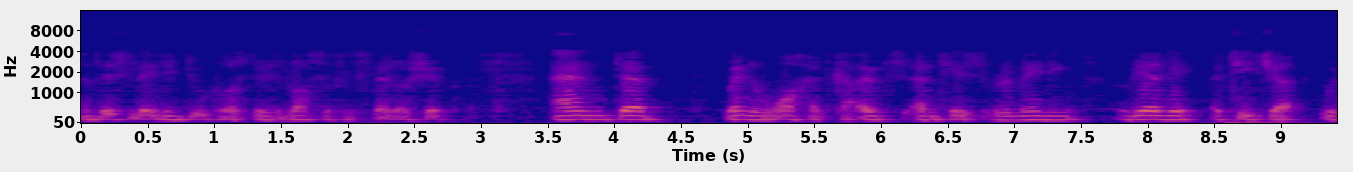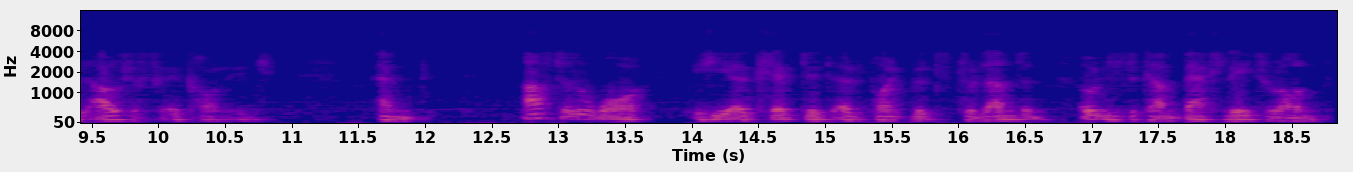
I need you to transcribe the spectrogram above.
and this led in due course to his loss of his fellowship. And uh, when the war had come, and his remaining really a teacher without a college. And after the war, he accepted an appointment to London, only to come back later on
